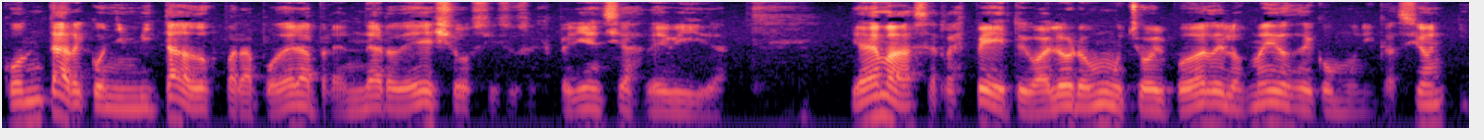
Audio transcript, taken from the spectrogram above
contar con invitados para poder aprender de ellos y sus experiencias de vida. Y además respeto y valoro mucho el poder de los medios de comunicación y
